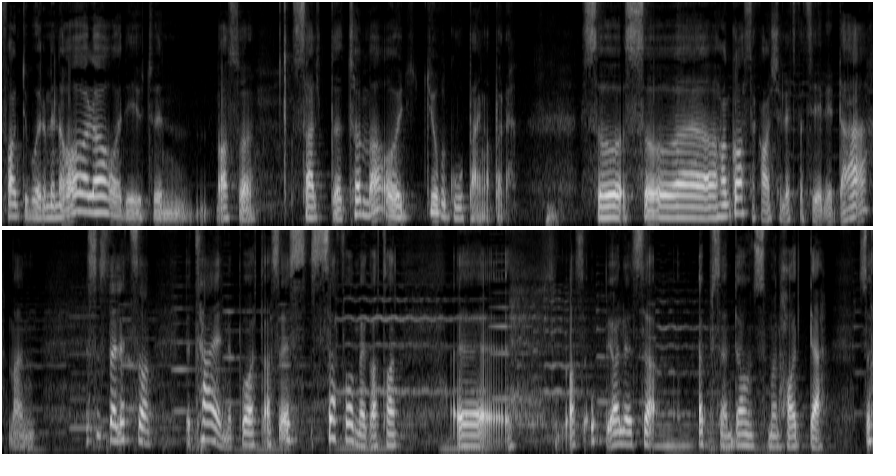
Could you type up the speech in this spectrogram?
fant jo både mineraler, og de utvinn, altså, solgte tømmer og gjorde gode penger på det. Så, så uh, han ga seg kanskje litt for tidlig der, men jeg syns det er litt sånn betegnende på at altså, Jeg ser for meg at han uh, altså Oppi alle disse ups and downs som han hadde, så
